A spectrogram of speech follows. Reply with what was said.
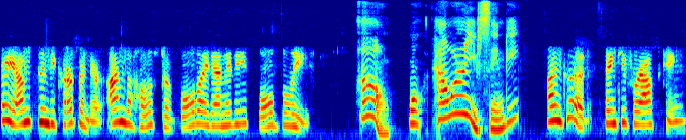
Hey, I'm Cindy Carpenter. I'm the host of Bold Identity, Bold Belief. Oh, well, how are you, Cindy? I'm good. Thank you for asking.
